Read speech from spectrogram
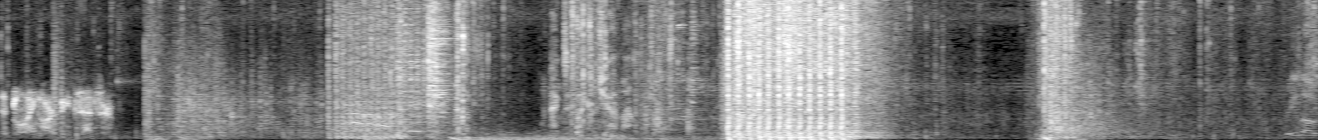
Deploying heartbeat sensor. Activate jammer. Reload.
